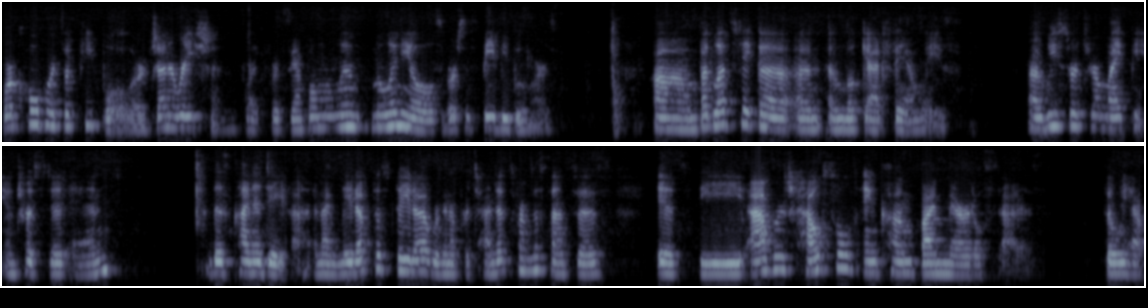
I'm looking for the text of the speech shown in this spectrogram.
or cohorts of people or generations, like, for example, millennials versus baby boomers. Um, but let's take a, a, a look at families. A researcher might be interested in this kind of data. And I made up this data. We're going to pretend it's from the census. It's the average household income by marital status. So we have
